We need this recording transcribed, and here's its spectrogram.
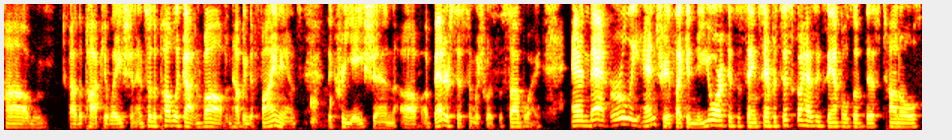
um, uh, the population. And so the public got involved in helping to finance the creation of a better system, which was the subway. And that early entry, it's like in New York is the same. San Francisco has examples of this, tunnels.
